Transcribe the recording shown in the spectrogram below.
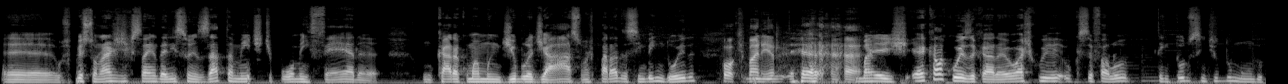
É, os personagens que saem dali são exatamente tipo Homem-Fera, um cara com uma mandíbula de aço, umas paradas assim bem doida. Pô, que maneiro. E, é, mas é aquela coisa, cara, eu acho que o que você falou tem todo o sentido do mundo.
